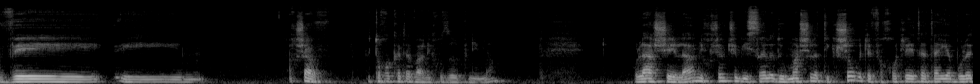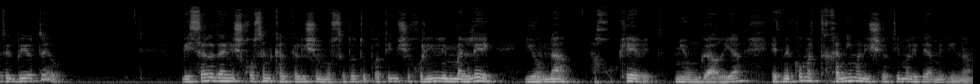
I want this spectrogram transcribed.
ועכשיו, בתוך הכתבה אני חוזר פנימה. עולה השאלה, אני חושבת שבישראל הדוגמה של התקשורת, לפחות לעת עתה, היא הבולטת ביותר. בישראל עדיין יש חוסן כלכלי של מוסדות ופרטים שיכולים למלא יונה החוקרת מהונגריה את מקום התכנים הנשלטים על ידי המדינה.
